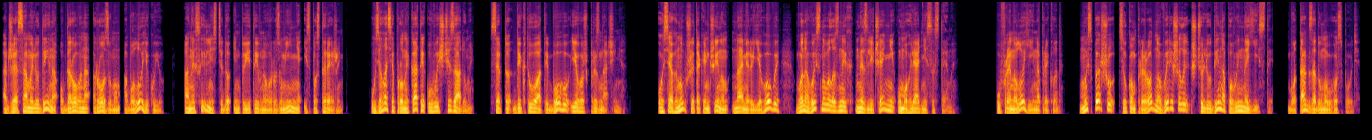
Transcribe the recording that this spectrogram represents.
Адже саме людина, обдарована розумом або логікою, а не схильністю до інтуїтивного розуміння і спостережень, узялася проникати у вищі задуми, себто диктувати Богу його ж призначення. Осягнувши таким чином наміри Єгови, вона виснувала з них незліченні умоглядні системи. У френології, наприклад, ми спершу цілком природно вирішили, що людина повинна їсти, бо так задумав Господь.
